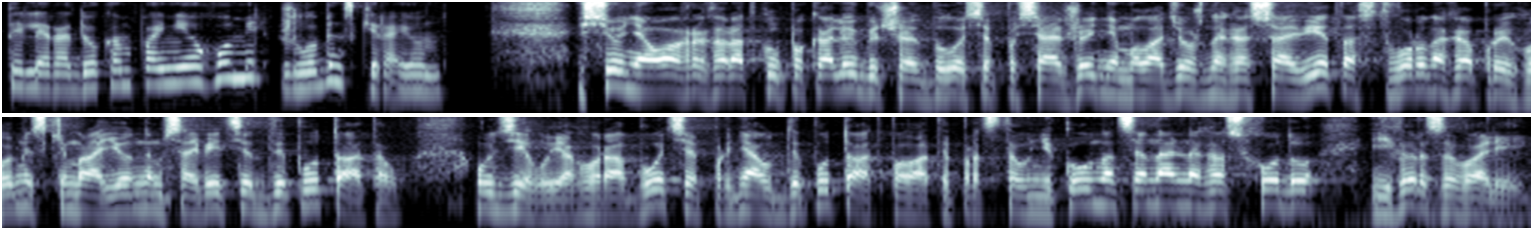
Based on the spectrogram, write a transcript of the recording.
тэлерадыёкампанія Гомель, Жлобінскі раён. Сёння ў аграгарадку Пакалюбіча адбылося пасяджэнне маладзёжнага савета, створанага пры гомельскім раённым савеце дэпутатаў. Удзел у яго рабоце прыняў дэпутат палаты прадстаўнікоў нацыянальнага сходу Ігар Завалей.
